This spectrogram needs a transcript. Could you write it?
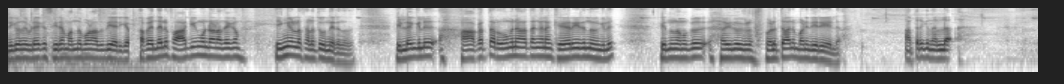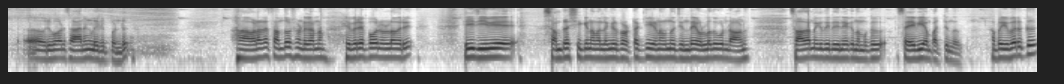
എനിക്ക് തോന്നുന്നു ഇവിടെയൊക്കെ സ്ഥിരം വന്നു പോകുന്ന അതിഥിയായിരിക്കും. അപ്പോൾ എന്തായാലും ഭാഗ്യം കൊണ്ടാണ് അദ്ദേഹം ഇങ്ങനെയുള്ള സ്ഥലത്ത് വന്നിരുന്നത്. ഇല്ലെങ്കിൽ അകത്തെ റൂമിനകത്ത് അങ്ങനെ കയറിയിരുന്നുവെങ്കിൽ ഇന്ന് നമുക്ക് ഇത് വെളുത്താലും പണി തീരുകയില്ല. അത്രയ്ക്ക് നല്ല ഒരുപാട് സാധനങ്ങൾ ഇരിപ്പുണ്ട്. വളരെ സന്തോഷമുണ്ട്. കാരണം ഇവരെ പോലുള്ളവർ ഈ ജീവിയെ സംരക്ഷിക്കണം അല്ലെങ്കിൽ പ്രൊട്ടക്റ്റ് ചെയ്യണമെന്ന ചിന്തയുള്ളത് കൊണ്ടാണ് സാധാരണഗതിയിൽ ഇതിനെയൊക്കെ നമുക്ക് സേവ് ചെയ്യാൻ പറ്റുന്നത്. അപ്പോൾ ഇവർക്ക്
